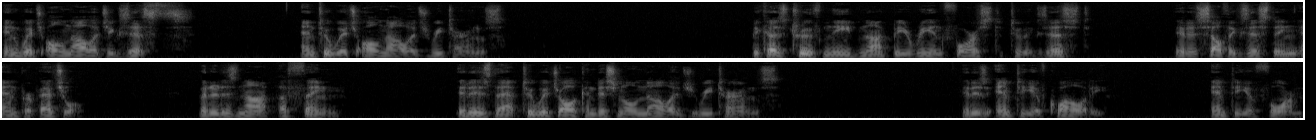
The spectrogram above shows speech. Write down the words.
in which all knowledge exists, and to which all knowledge returns. Because truth need not be reinforced to exist, it is self-existing and perpetual. But it is not a thing. It is that to which all conditional knowledge returns. It is empty of quality empty of form,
